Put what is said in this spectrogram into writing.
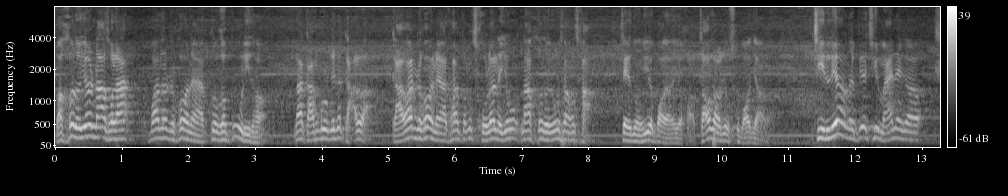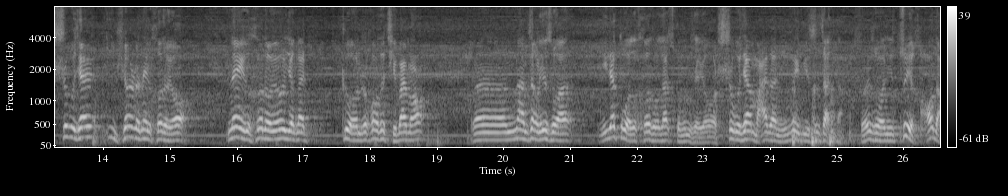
把核桃叶拿出来。完了之后呢，搁个布里头，拿干布给它干了。干完之后呢，它等出来了油，拿核桃油上擦，这个东西越保养越好，早早就出包浆了。尽量的别去买那个十块钱一瓶的那个核桃油，那个核桃油应该搁完之后它起白毛。嗯，按正理说，你得多个核桃才出那么些油？十块钱买的你未必是真的。所以说，你最好的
